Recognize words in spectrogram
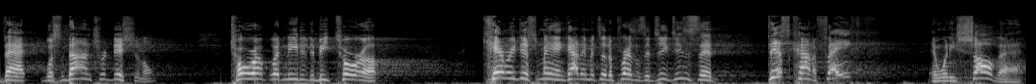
that was non traditional, tore up what needed to be tore up, carried this man, got him into the presence of Jesus. Jesus said, This kind of faith. And when he saw that,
